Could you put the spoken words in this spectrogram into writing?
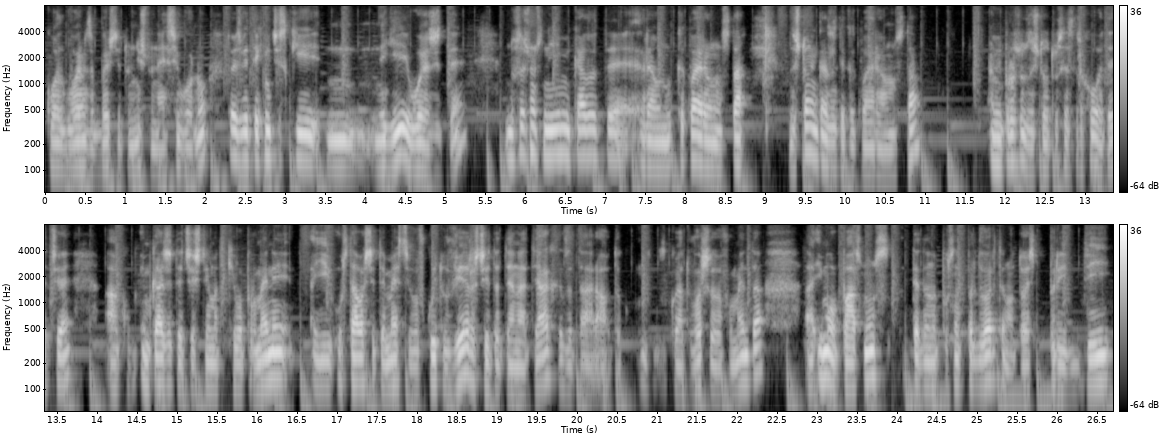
когато говорим за бъдещето, нищо не е сигурно. Тоест, вие технически не ги лъжете, но всъщност не ми казвате реално, каква е реалността. Защо не казвате каква е реалността? Ами просто защото се страхувате, че ако им кажете, че ще има такива промени и оставащите месеци, в които вие разчитате на тях за тази работа, която вършат в момента, има опасност те да напуснат предварително. Т.е. преди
